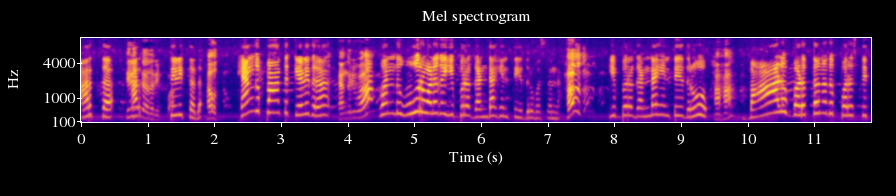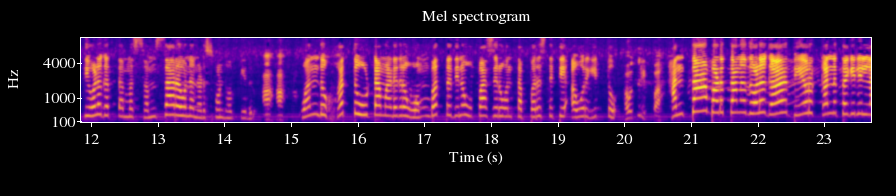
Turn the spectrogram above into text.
ಅರ್ಥ ಅರ್ಥ ತಿಳಿತದ್ರಿಪ್ಪ. ತಿಳಿತದ. ಹೌದು. ಹೆಂಗಪ್ಪ ಅಂತ ಕೇಳಿದ್ರ? ಹೆಂಗ್ರಿವ ಒಂದು ಊರ ಒಳಗ ಇಬ್ಬರ ಗಂಡ ಹೆಂಡತಿ ಇದ್ರು ಬಸನ್ನ ಹೌದು. ಇಬ್ಬರ ಗಂಡ ಹೆಂಡತಿ ಇದ್ರು ಬಾಳ ಬಡತನದ ಪರಿಸ್ಥಿತಿ ಒಳಗ ತಮ್ಮ ಸಂಸಾರವನ್ನ ನಡ್ಸ್ಕೊಂಡು ಹೋಗ್ತಿದ್ರು. ಒಂದು ಹೊತ್ತು ಊಟ ಮಾಡಿದ್ರ ಒಂಬತ್ತು ದಿನ ಉಪವಾಸ ಇರುವಂತ ಪರಿಸ್ಥಿತಿ ಅವ್ರಿಗಿತ್ತು. ಹೌದ್ರಿಪ್ಪ. ಅಂತ ಬಡತನದೊಳಗ ದೇವ್ರ ಕಣ್ಣು ತೆಗಿಲಿಲ್ಲ.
